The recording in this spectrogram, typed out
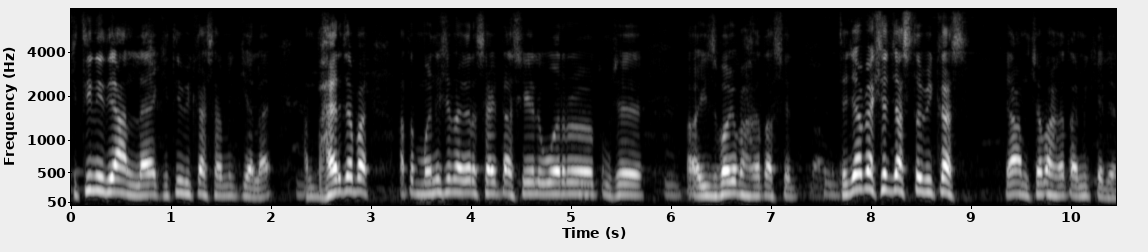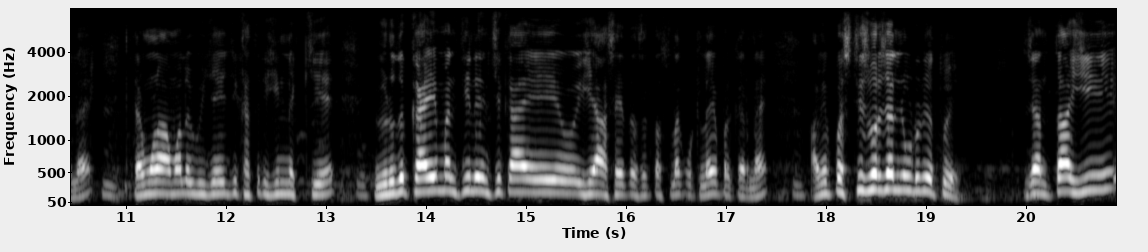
किती निधी आणला आहे किती विकास आम्ही केला आहे आणि बाहेरच्या भाग आता मनीषनगर साईट असेल वर तुमचे इजबावी भागात असेल त्याच्यापेक्षा जास्त विकास या आमच्या भागात आम्ही केलेला आहे. त्यामुळं आम्हाला विजयाची खात्री ही नक्की आहे. विरोधक काय म्हणतील यांची काय हे असं आहे तसं तसला कुठलाही प्रकार नाही. आम्ही पस्तीस वर्षाला निवडून येतोय. जनता ही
